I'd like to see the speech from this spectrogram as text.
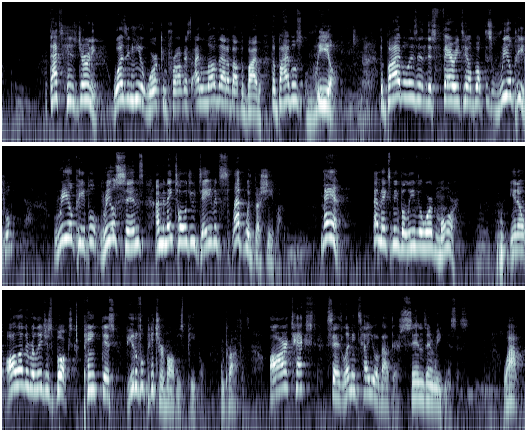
That's his journey. Wasn't he a work in progress? I love that about the Bible. The Bible's real. The Bible isn't this fairy tale book. This real people, real people, real sins. I mean, they told you David slept with Bathsheba. Man, that makes me believe the word more. You know, all other religious books paint this beautiful picture of all these people and prophets. Our text says, let me tell you about their sins and weaknesses. Wow.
